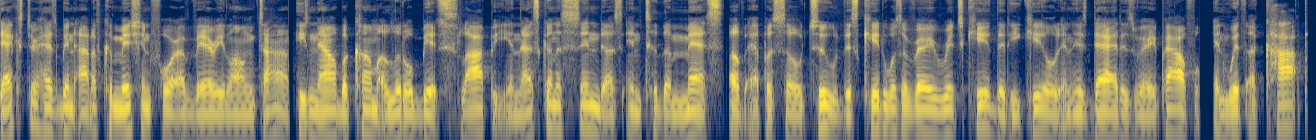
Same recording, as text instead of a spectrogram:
Dexter has been out of commission for a very long time. He's now become a little bit sloppy, and that's going to send us into the mess of episode two. This kid was a very rich kid that he killed, and his dad is very powerful. And with a cop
